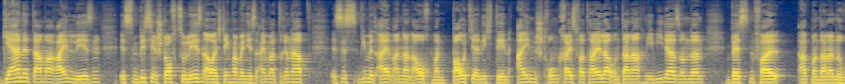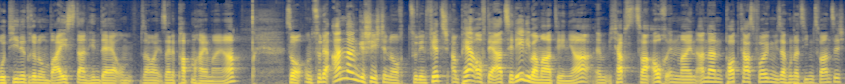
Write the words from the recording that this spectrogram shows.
gerne da mal reinlesen. Ist ein bisschen Stoff zu lesen, aber ich denke mal, wenn ihr es einmal drin habt, es ist wie mit allem anderen auch. Man baut ja nicht den einen Stromkreisverteiler und danach nie wieder, sondern im besten Fall hat man dann eine Routine drin und weiß dann hinterher um wir, seine Pappenheimer, ja. So, und zu der anderen Geschichte noch, zu den 40 Ampere auf der RCD, lieber Martin, ja, ähm, ich habe es zwar auch in meinen anderen Podcast-Folgen, wie gesagt 127,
